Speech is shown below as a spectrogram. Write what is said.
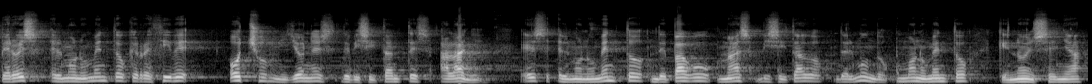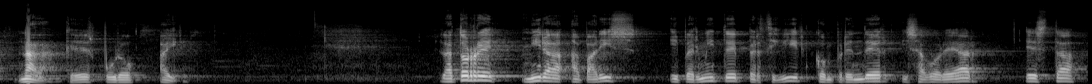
pero es el monumento que recibe 8 millones de visitantes al año. Es el monumento de pago más visitado del mundo, un monumento que no enseña nada, que es puro aire. La torre mira a París y permite percibir, comprender y saborear esta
